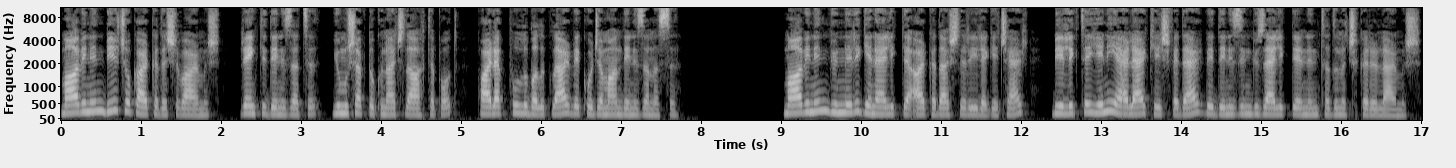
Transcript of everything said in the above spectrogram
Mavi'nin birçok arkadaşı varmış, renkli deniz atı, yumuşak dokunaçlı ahtapot, parlak pullu balıklar ve kocaman deniz anası. Mavi'nin günleri genellikle arkadaşlarıyla geçer, birlikte yeni yerler keşfeder ve denizin güzelliklerinin tadını çıkarırlarmış.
